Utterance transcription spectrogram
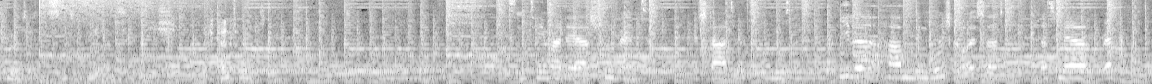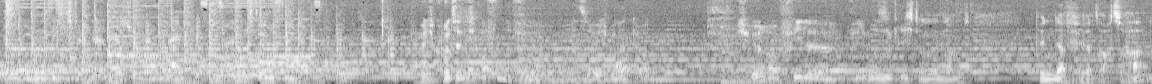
Querflöte. Das sind so die einzigen, die ich, wo ich keinen Ton auskriege. Zum Thema der Schulband gestartet und viele haben den Wunsch geäußert, dass mehr Rap in die Musikstücke der Schulband mit einfließen soll. Wie stehen Sie dazu? Da bin ich grundsätzlich offen dafür. Also ich mag, ich höre viele, viele Musikrichtungen und bin dafür auch zu haben.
